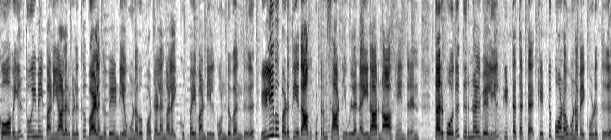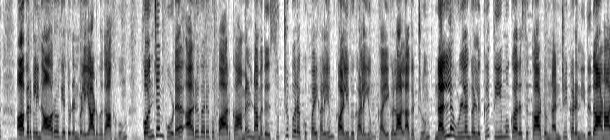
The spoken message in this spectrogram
கோவையில் தூய்மை பணியாளர்களுக்கு வழங்க வேண்டிய உணவு பொட்டலங்களை குப்பை வண்டியில் கொண்டு வந்து இழிவுபடுத்தியதாக குற்றம் சாட்டியுள்ள நயினார் நாகேந்திரன் தற்போது திருநெல்வேலியில் கிட்டத்தட்ட கெட்டுப்போன உணவை கொடுத்து அவர்களின் ஆரோக்கியத்துடன் விளையாடுவதாகவும் கொஞ்சம் கூட அருவருப்பு பார்க்காமல் நமது சுற்றுப்புற குப்பைகளையும் கழிவுகளையும் கைகளால் அகற்றும் நல்ல உள்ளங்களுக்கு திமுக அரசு காட்டும் நன்றிக்கடன் இதுதானா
